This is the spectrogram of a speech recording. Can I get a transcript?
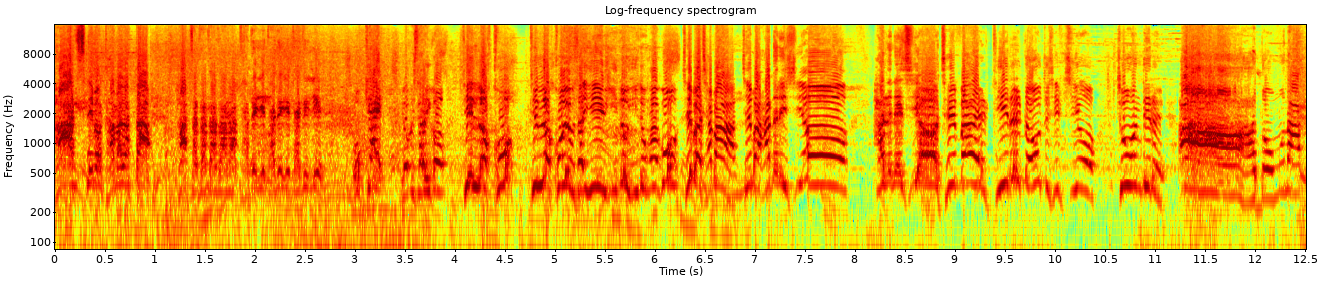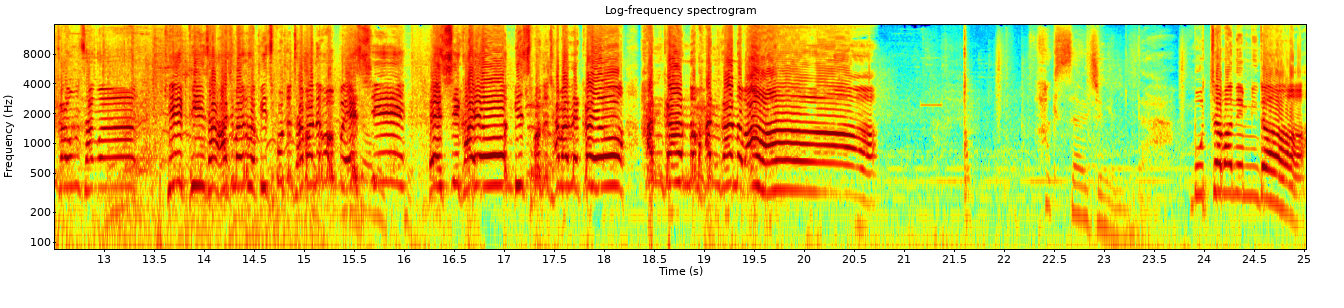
아세명다 맞았다 하다다다다 다대기 다대기 다대기 오케이 여기서 이거 딜 넣고 딜 넣고 여기서 이, 이동 이동하고 제발 잡아 제발 하늘이시여 하늘이시여 제발 딜을 넣어주십시오 좋은 딜을 아 너무나 아까운 상황 KP 인상 하지만 미스포트 잡아내고 애쉬 애쉬 과연 미스포트 잡아낼까요 한가한 놈 한가한 놈아 학살 중입니다. 못 잡아냅니다.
